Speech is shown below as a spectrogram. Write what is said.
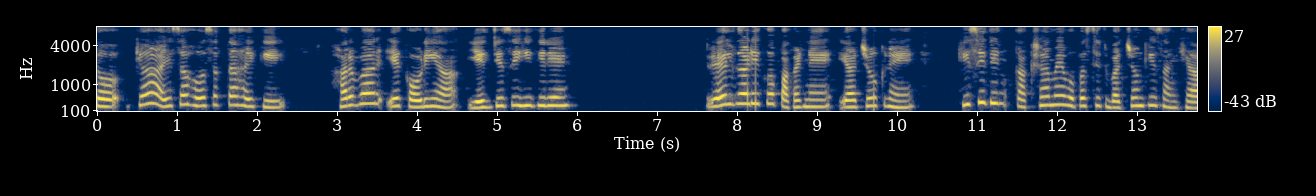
तो क्या ऐसा हो सकता है कि हर बार ये कौड़िया एक जैसी ही गिरे? रेलगाड़ी को पकड़ने या चूकने किसी दिन कक्षा में उपस्थित बच्चों की संख्या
